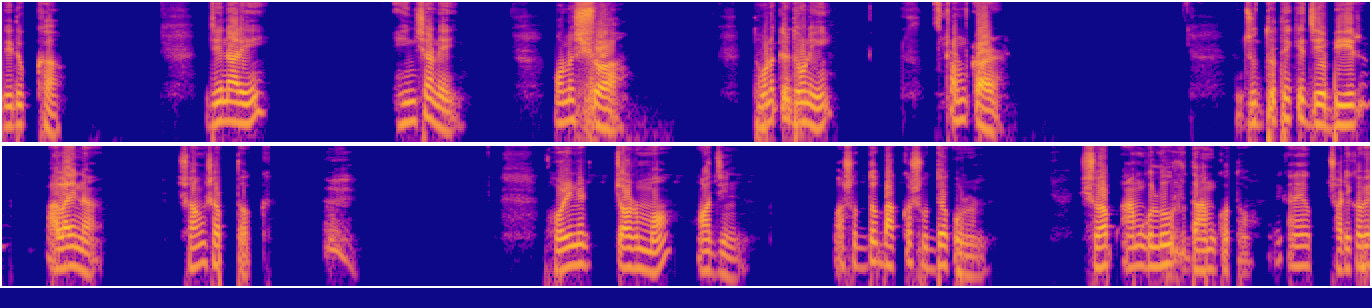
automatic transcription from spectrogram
দিদুক্ষা যে নারী হিংসা নেই অনুস্বয়া ধনকের ধ্বনি স্ট্রমকার, যুদ্ধ থেকে যে বীর পালায় না, সংসপ্তক। হরিণের চর্ম অজিন। অশুদ্ধ বাক্য শুদ্ধ করুন। সব আমগুলোর দাম কত? এখানে সঠিক হবে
